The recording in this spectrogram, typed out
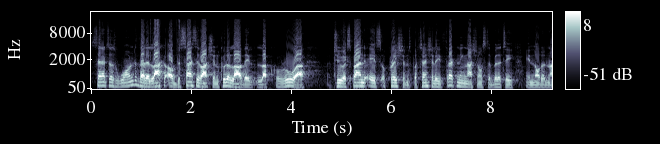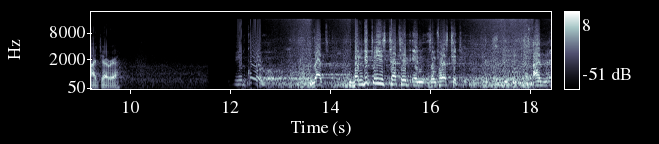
Senators warned that a lack of decisive action could allow the Lakurawa to expand its operations, potentially threatening national stability in northern Nigeria. You recall that banditry started in Zamfara state. And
